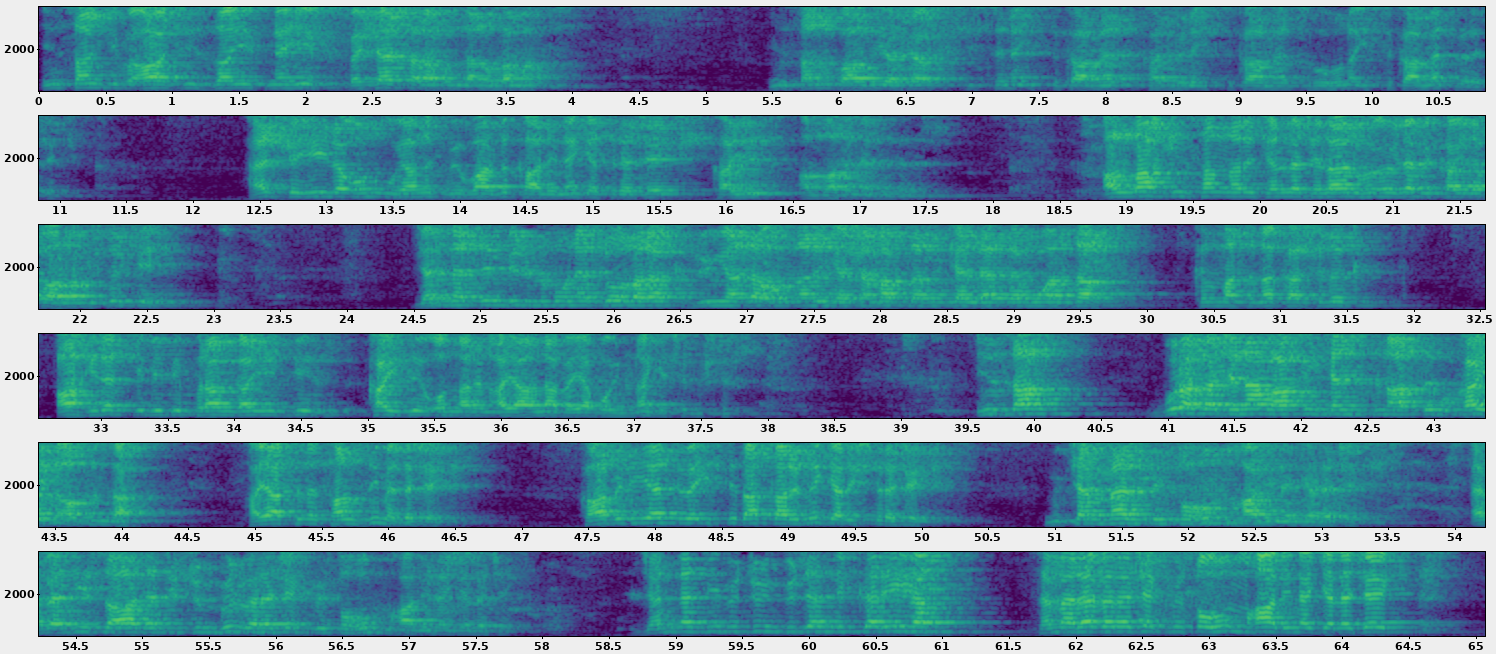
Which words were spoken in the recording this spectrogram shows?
insan gibi aciz, zayıf, nehif, beşer tarafından olamaz. İnsanı bağlayacak, hissine istikamet, kalbine istikamet, ruhuna istikamet verecek. Her şeyiyle onu uyanık bir varlık haline getirecek kayıt Allah'ın elindedir. Allah insanları Celle Celaluhu öyle bir kayda bağlamıştır ki, cennetin bir numunesi olarak dünyada onları yaşamakla mükellef ve muazzaf kılmasına karşılık, ahiret gibi bir prangayı, bir kaydı onların ayağına veya boynuna geçirmiştir. İnsan burada Cenab-ı Hakk'ın kendisine attığı bu kayıt altında hayatını tanzim edecek, kabiliyet ve istidatlarını geliştirecek, mükemmel bir tohum haline gelecek, ebedi saadeti sümbül verecek bir tohum haline gelecek. Cenneti bütün güzellikleriyle semere verecek bir tohum haline gelecek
